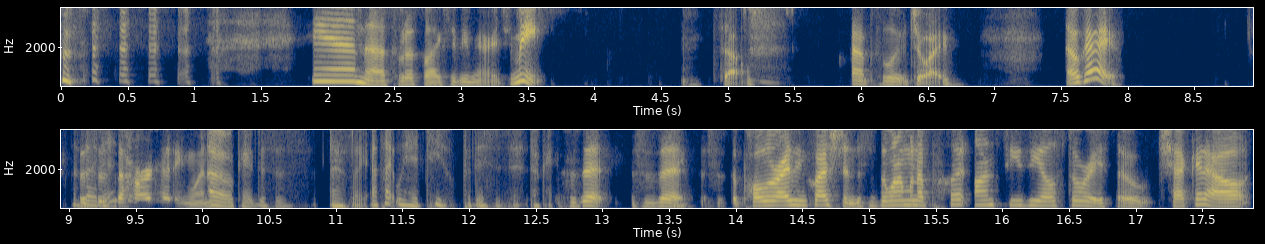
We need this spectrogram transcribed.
and that's what it's like to be married to me. So, absolute joy. Okay, Was this is it? the hard hitting one. Oh, okay. This is. I was like, I thought we had two, but this is it. Okay. This is it. This is it. This is the polarizing question. This is the one I'm going to put on CZL story. So check it out.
